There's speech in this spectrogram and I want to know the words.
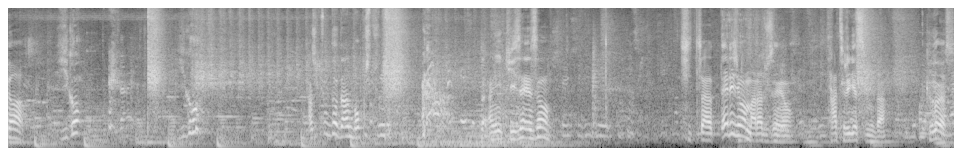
야, 이거? 이거? 아직 좀 더 난 먹고 싶은데. 아니 기세에서 진짜 때리지만 말아주세요. 다 드리겠습니다. 그거였어.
